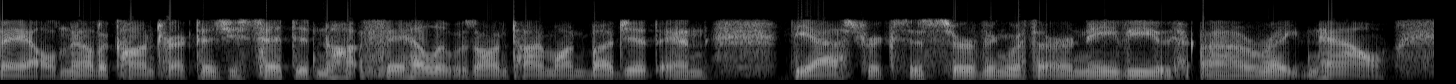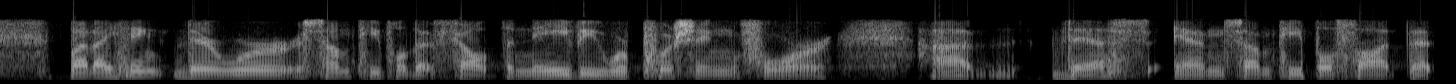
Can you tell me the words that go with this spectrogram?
fail. Now, the contract, as you said, did not fail. It was on time, on budget, and the Asterix is serving with our Navy uh, right now. But I think there were some people that felt the Navy were pushing for uh, this, and some people thought that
